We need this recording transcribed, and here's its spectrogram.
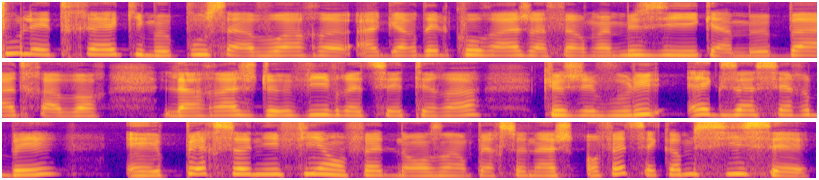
tous les traits qui me poussent à avoir, euh, à garder le courage, à faire ma musique, à me battre, à avoir la rage de vivre, etc., que j'ai voulu exacerber et personnifier en fait dans un personnage. En fait, c'est comme si c'est,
